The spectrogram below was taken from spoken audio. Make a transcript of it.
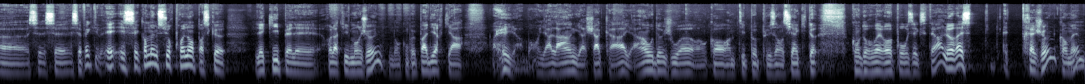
Euh, c'est, effectif. Et, et c'est quand même surprenant parce que l'équipe, elle est relativement jeune. Donc, on ne peut pas dire qu'il y a. Oui, il y a, bon, il y a Lang, il y a Chaka, il y a un ou deux joueurs encore un petit peu plus anciens de- qu'on devrait reposer, etc. Le reste est très jeune quand même.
